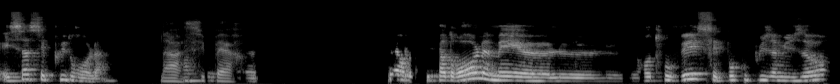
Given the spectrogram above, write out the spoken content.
et ça, c'est plus drôle. hein. Ah, super. C'est pas drôle, mais euh, le, le- le retrouver, c'est beaucoup plus amusant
